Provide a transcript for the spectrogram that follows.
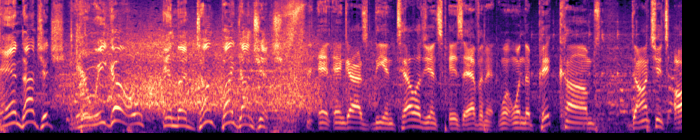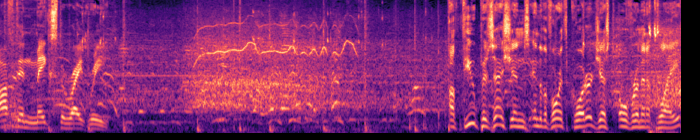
And Doncic, here we go. And the dunk by Doncic. And, and guys, the intelligence is evident. When, when the pick comes, Doncic often makes the right read. A few possessions into the fourth quarter, just over a minute played.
